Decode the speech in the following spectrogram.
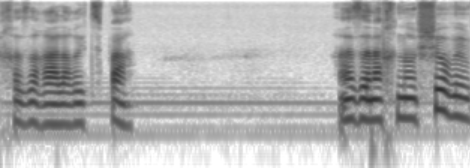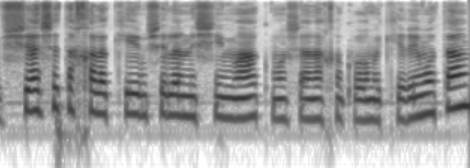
חזרה לרצפה. אז אנחנו שוב עם ששת החלקים של הנשימה, כמו שאנחנו כבר מכירים אותם,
